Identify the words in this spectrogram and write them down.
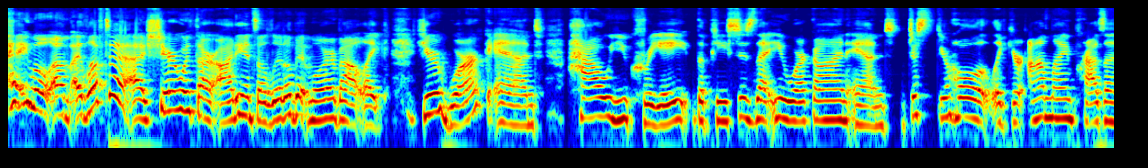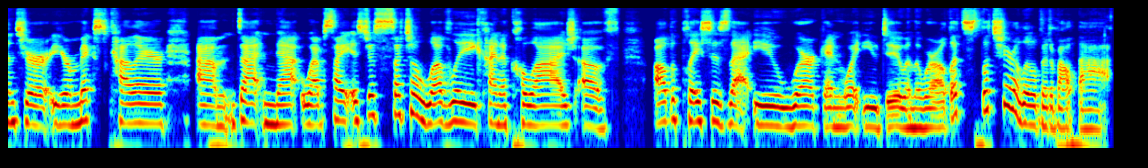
Hey, well, um, I'd love to uh, share with our audience a little bit more about like your work and how you create the pieces that you work on, and just your whole like your online presence, your your mixed color um, .net website is just such a lovely kind of collage of all the places that you work and what you do in the world. Let's let's share a little bit about that.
